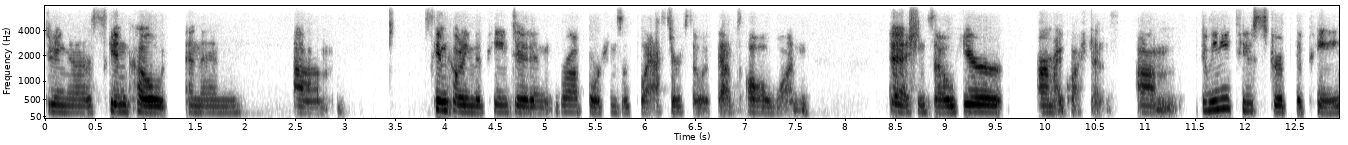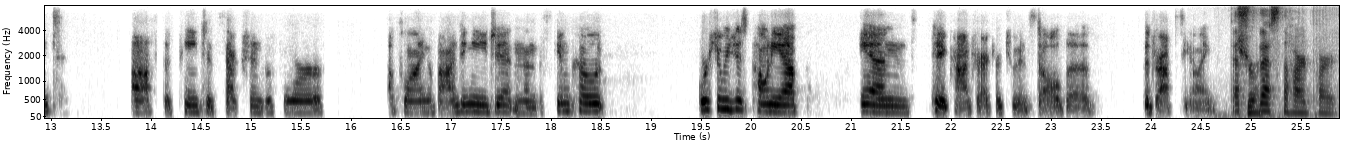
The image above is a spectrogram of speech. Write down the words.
doing a skim coat and then um, skim coating the painted and raw portions with plaster, so that's all one finish. And so here are my questions. Um, do we need to strip the paint off the painted section before applying a bonding agent and then the skim coat? or should we just pony up and pay a contractor to install the the drop ceiling? That's Sure. that's the hard part.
